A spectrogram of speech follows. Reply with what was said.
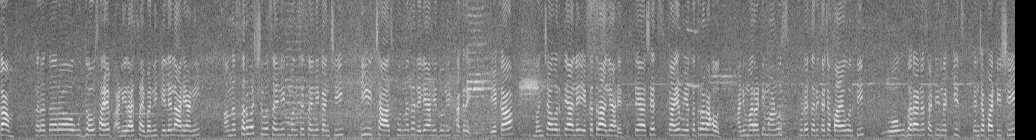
काम खरं तर उद्धव साहेब आणि राजसाहेबांनी केलेलं आहे. आणि आम्हा सर्व शिवसैनिक मनसे सैनिकांची ही इच्छा आज पूर्ण झालेली आहे दोन्ही ठाकरे. एका मंचावरती आले एकत्र आले आहेत. ते असेच कायम एकत्र राहोत आणि मराठी माणूस कुठेतरी त्याच्या पायावरती उभं राहण्यासाठी नक्कीच त्यांच्या पाठीशी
